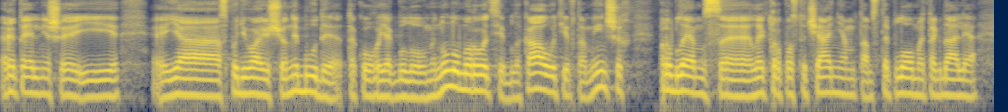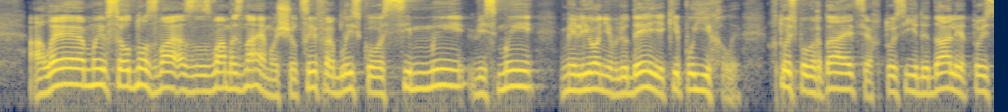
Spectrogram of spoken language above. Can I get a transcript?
ретельніше, і е, я сподіваюся, що не буде такого, як було в минулому році, блекаутів, там інших проблем з електропостачанням, там з теплом і так далі. Але ми все одно з вами знаємо, що цифра близько 7-8 мільйонів людей, які поїхали. Хтось повертається, хтось їде далі. Тобто,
